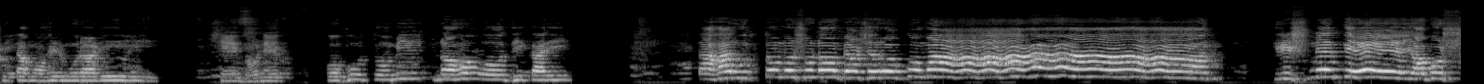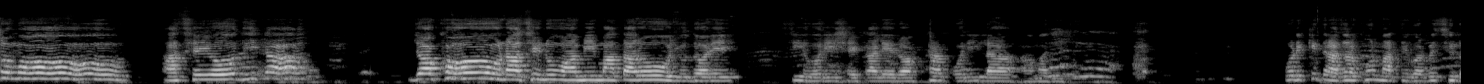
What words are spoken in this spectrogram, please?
পিতামহের মুরারি, সে ধনে প্রভু তুমি নহ অধিকারী। তাহার উত্তম শুন ব্যাসের কুমার। কৃষ্ণেতে অবশ্য আছে অধিকার। যখন আছিনু আমি মাতার উদরে, শ্রীহরি সেকালে রক্ষা করিলা আমারে পরীক্ষিত রাজা যখন মাতৃগর্ভে ছিল,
